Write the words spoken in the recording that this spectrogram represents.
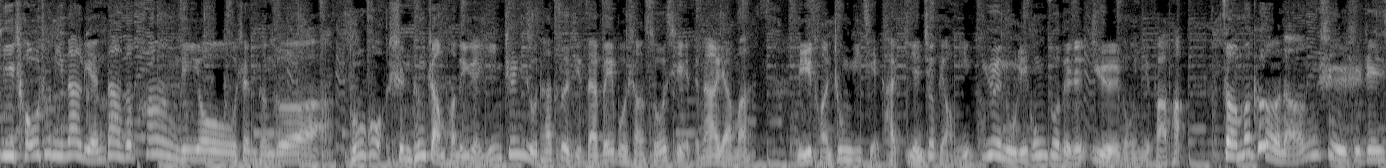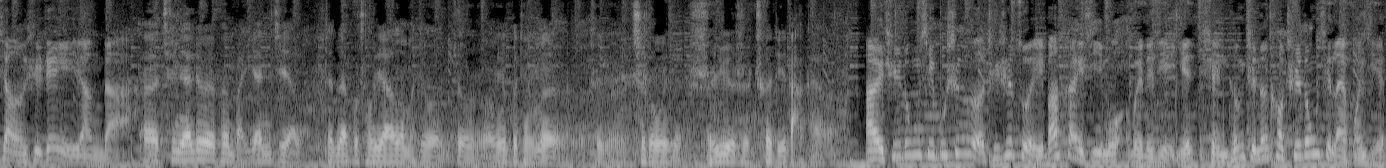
你瞅瞅你那脸蛋子胖的哟，沈腾哥。不过沈腾长胖的原因真如他自己在微博上所写的那样吗？谜团终于解开，研究表明，越努力工作的人越容易发胖。怎么可能？事实真相是这样的。呃，去年六月份把烟戒了，现在不抽烟了嘛，就就容易不停的这个吃东西，食欲是彻底打开了。爱吃东西不是饿，只是嘴巴太寂寞。为了戒烟，沈腾只能靠吃东西来缓解。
